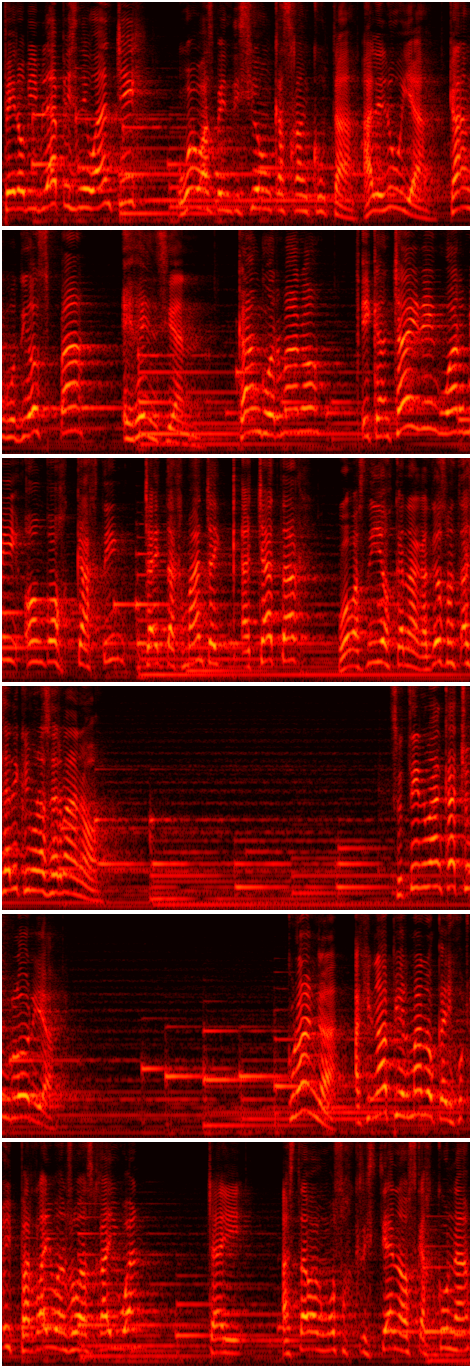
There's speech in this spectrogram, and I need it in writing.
Pero bibliapis ni wanchi. Wawas bendición kasjankuta. Aleluya. Kangu Dios pa herencian. Kangu hermano. Ikanchayrin warmi ongos kastin. Chaitak manchay kachatak. Guavas niños canaga. Dios man y unas hermano. Sutin man cachun gloria. Kunanga, ajinapi hermano kay huchoy parlaywan roas kaywan. Chay estaban mozos cristianos kascuna.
